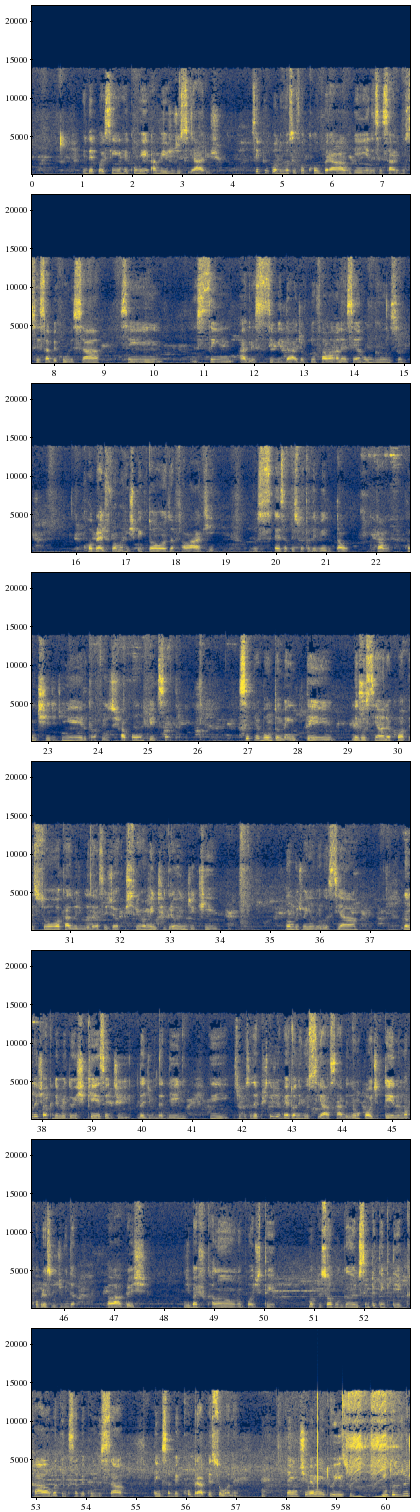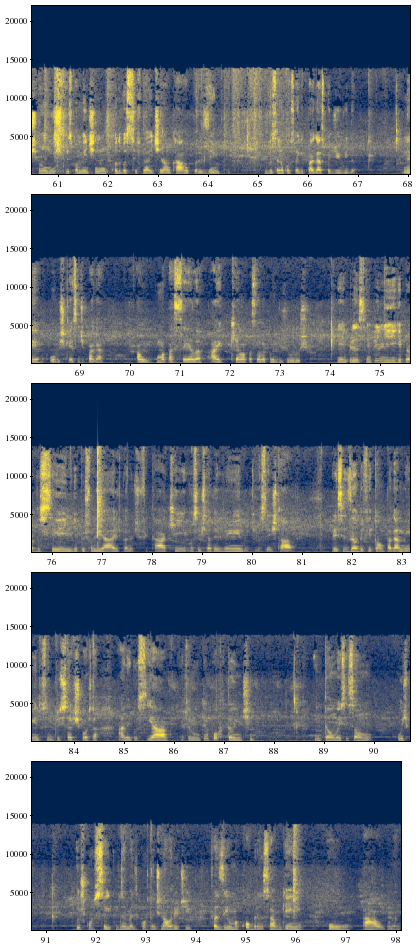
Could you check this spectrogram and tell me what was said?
E depois sim recorrer a meios judiciários. Sempre quando você for cobrar alguém é necessário você saber conversar sem, sem agressividade, não falar, né? Sem arrogância. Cobrar de forma respeitosa, falar que você, essa pessoa está devendo tal, tal quantia de dinheiro que ela fez a compra, etc. Sempre é bom também ter negociar né, com a pessoa caso a dívida dela seja extremamente grande, que ambos venham negociar. Não deixar que o devedor esqueça de, da dívida dele e que você sempre esteja aberto a negociar, sabe? Não pode ter numa cobrança de dívida palavras de baixo calão, não pode ter uma pessoa arrogante, sempre tem que ter calma, tem que saber conversar, tem que saber cobrar a pessoa, né? A gente vê muito isso em todos os ramos, principalmente no, quando você vai tirar um carro, por exemplo, e você não consegue pagar a sua dívida, né? Ou esquece de pagar alguma parcela, aí aquela parcela vai com juros e a empresa sempre liga para você, liga para os familiares para notificar que você está devendo, que você está precisando efetuar um pagamento, sempre está disposta a negociar. Isso é muito importante. Então, esses são os, os conceitos né, mais importantes na hora de fazer uma cobrança a alguém ou a algo, né?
